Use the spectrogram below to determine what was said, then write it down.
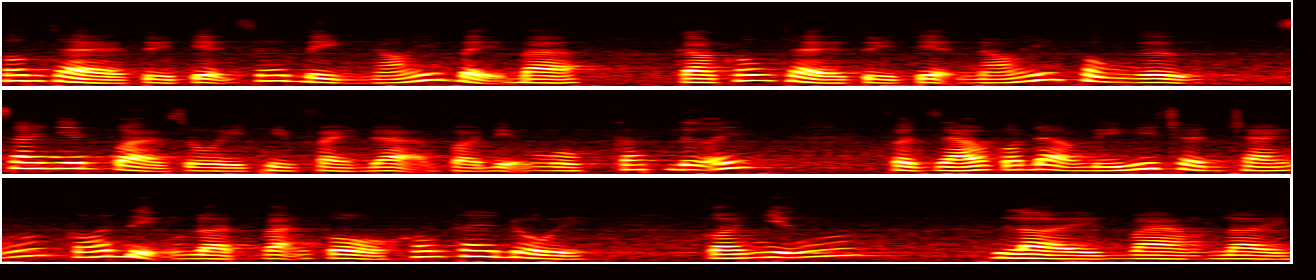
không thể tùy tiện phê bình nói bậy bạ, Càng không thể tùy tiện nói không ngừng. Sai nhân quả rồi thì phải đọa vào địa ngục cắt lưỡi. Phật giáo có đạo lý trần tránh, Có định luật vạn cổ không thay đổi. Có những lời vàng lời.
